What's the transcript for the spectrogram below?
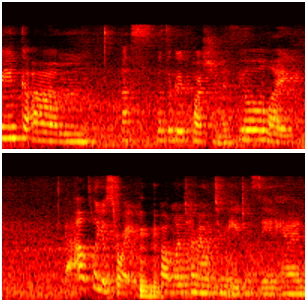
think um, that's that's a good question. I feel like I'll tell you a story about one time I went to an agency, and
